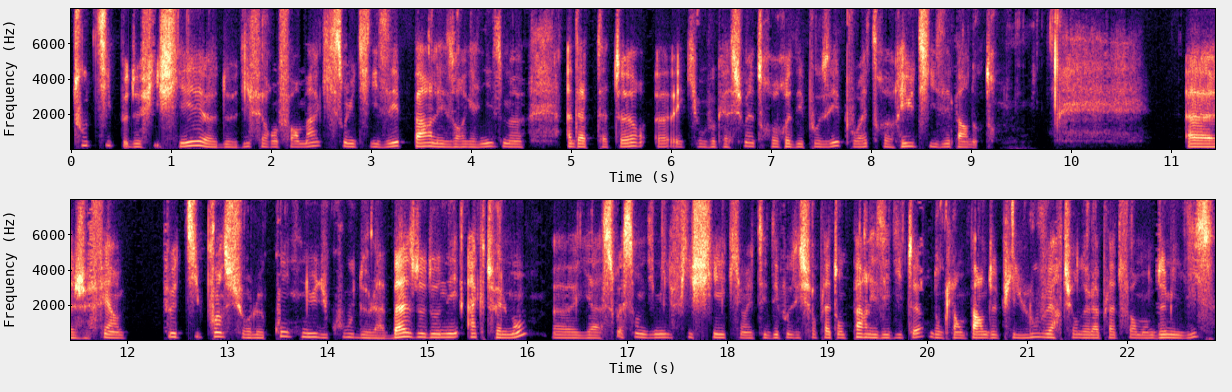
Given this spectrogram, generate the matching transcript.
tout type de fichiers de différents formats qui sont utilisés par les organismes adaptateurs et qui ont vocation à être redéposés pour être réutilisés par d'autres. je fais un petit point sur le contenu du coup de la base de données actuellement. il y a 70 000 fichiers qui ont été déposés sur Platon par les éditeurs. Donc là, on parle depuis l'ouverture de la plateforme en 2010.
